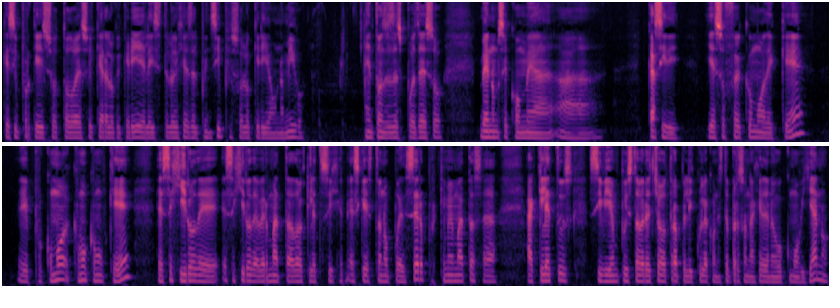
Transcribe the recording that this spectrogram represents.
que sí porque hizo todo eso y que era lo que quería. Y le dice, te lo dije desde el principio, solo quería un amigo. Entonces después de eso, Venom se come a, a Cassidy. Y eso fue como de qué? Eh, ¿Cómo, cómo, cómo qué? Ese giro de, ese giro de haber matado a Cletus. Es que esto no puede ser. ¿Por qué me matas a, a Cletus si bien pudiste haber hecho otra película con este personaje de nuevo como villano?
